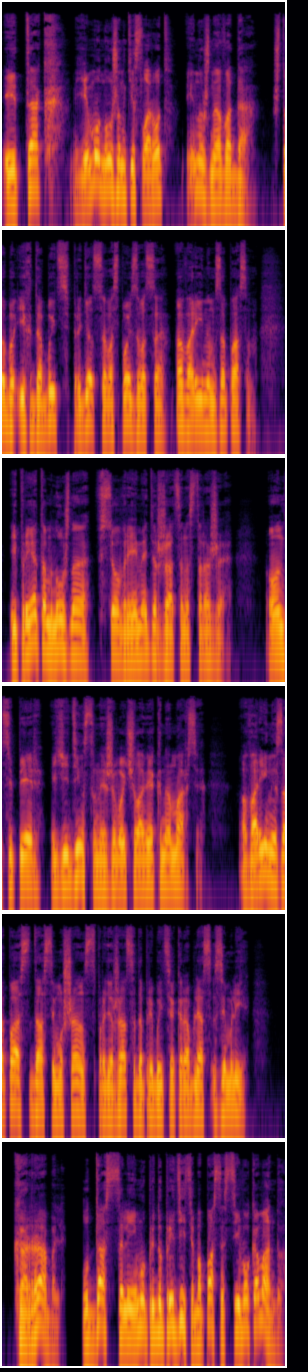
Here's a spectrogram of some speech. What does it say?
Итак, ему нужен кислород и нужна вода. Чтобы их добыть, придется воспользоваться аварийным запасом – и при этом нужно все время держаться на стороже. Он теперь единственный живой человек на Марсе. Аварийный запас даст ему шанс продержаться до прибытия корабля с Земли. Корабль! Удастся ли ему предупредить об опасности его команду?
